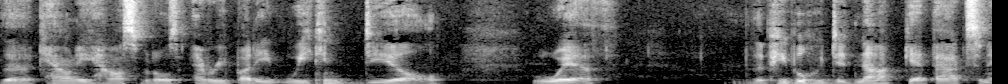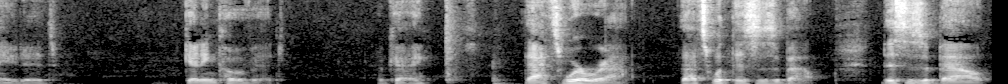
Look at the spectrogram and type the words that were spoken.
the, the county hospitals, everybody, we can deal with the people who did not get vaccinated getting COVID. Okay? That's where we're at. That's what this is about. This is about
